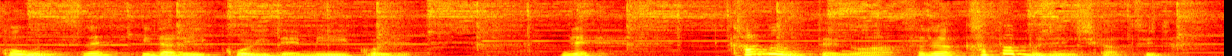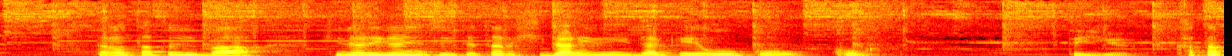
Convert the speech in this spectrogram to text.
漕ぐんですね左こいで右こいで。でカヌーっていうのはそれは片節にしかついてない。だから例えば左側についてたら左だけをこう漕ぐっていう片っ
